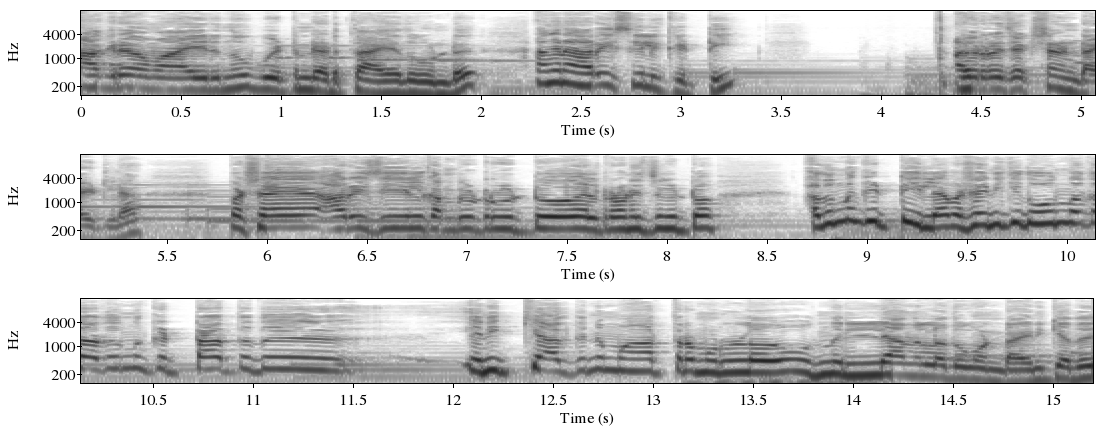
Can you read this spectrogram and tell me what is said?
ആഗ്രഹമായിരുന്നു വീട്ടിന്റെ അടുത്തായതുകൊണ്ട്. അങ്ങനെ ആർ ഇ സിയിൽ കിട്ടി. അത് റിജക്ഷൻ ഉണ്ടായിട്ടില്ല. പക്ഷേ ആർ ഇ സിയിൽ കമ്പ്യൂട്ടർ കിട്ടുമോ ഇലക്ട്രോണിക്സ് കിട്ടുമോ അതൊന്നും കിട്ടിയില്ല. പക്ഷേ എനിക്ക് തോന്നുന്നത് അതൊന്നും കിട്ടാത്തത് എനിക്ക് അതിന് മാത്രമുള്ള ഒന്നില്ല എന്നുള്ളത് കൊണ്ടാണ് എനിക്കത്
